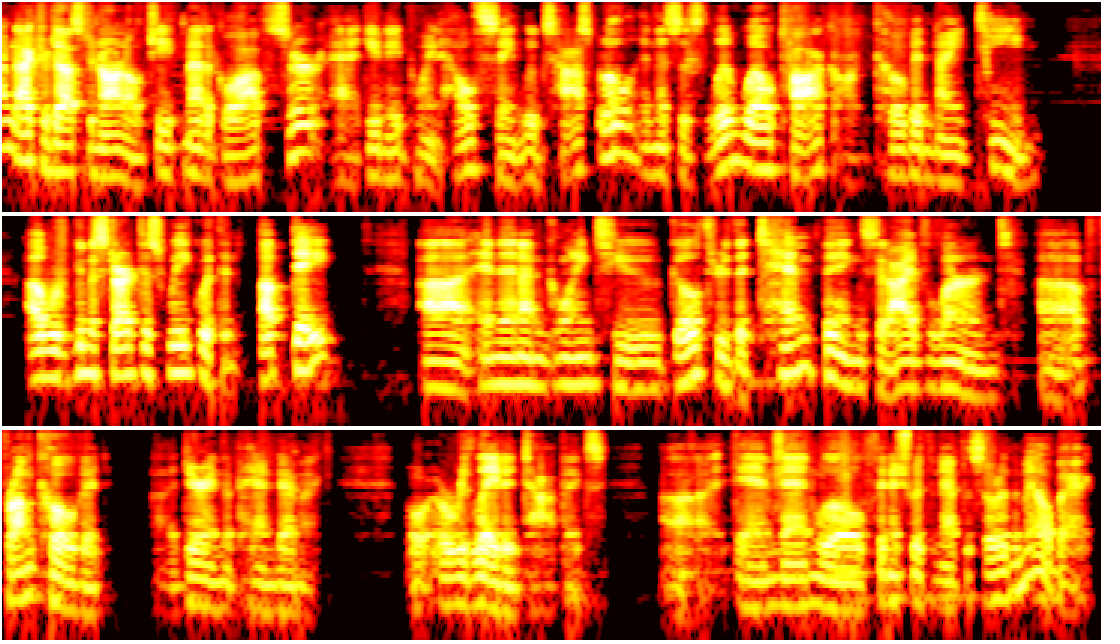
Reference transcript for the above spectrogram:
I'm Dr. Dustin Arnold, Chief Medical Officer at Unity Point Health St. Luke's Hospital, and this is Live Well Talk on COVID 19. Uh, we're going to start this week with an update, uh, and then I'm going to go through the 10 things that I've learned uh, from COVID uh, during the pandemic or, or related topics. Uh, and then we'll finish with an episode of the mailbag.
